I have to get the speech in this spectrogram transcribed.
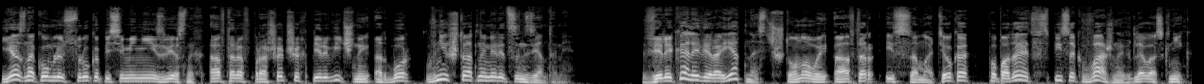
Я знакомлюсь с рукописями неизвестных авторов, прошедших первичный отбор внештатными рецензентами. Велика ли вероятность, что новый автор из самотека попадает в список важных для вас книг?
